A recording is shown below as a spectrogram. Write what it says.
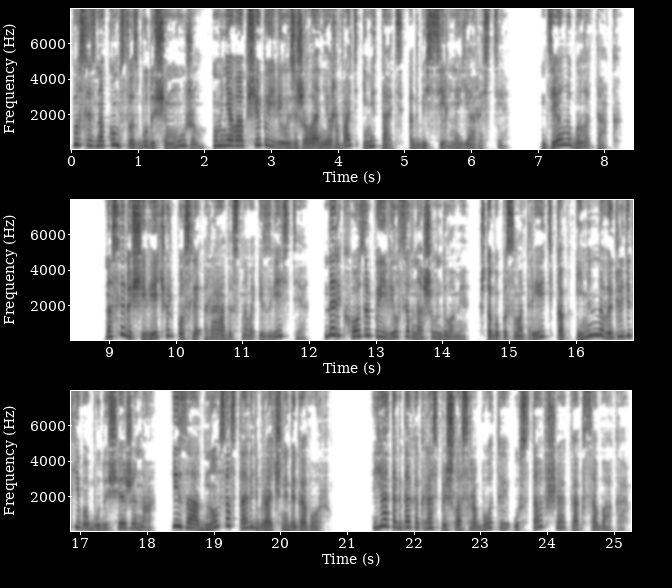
После знакомства с будущим мужем у меня вообще появилось желание рвать и метать от бессильной ярости. Дело было так. На следующий вечер после радостного известия Дарик Хозер появился в нашем доме, чтобы посмотреть, как именно выглядит его будущая жена, и заодно составить брачный договор. Я тогда как раз пришла с работы, уставшая, как собака.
